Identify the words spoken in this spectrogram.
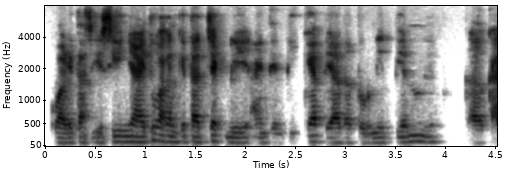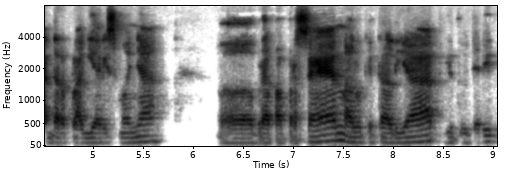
kualitas isinya itu akan kita cek di Einstein Ticket ya atau Turnitin eh, kadar plagiarismenya eh, berapa persen lalu kita lihat gitu. Jadi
